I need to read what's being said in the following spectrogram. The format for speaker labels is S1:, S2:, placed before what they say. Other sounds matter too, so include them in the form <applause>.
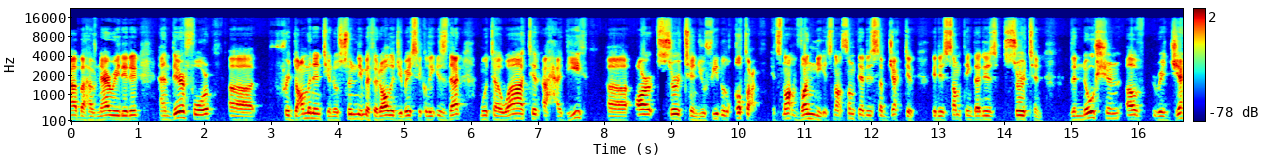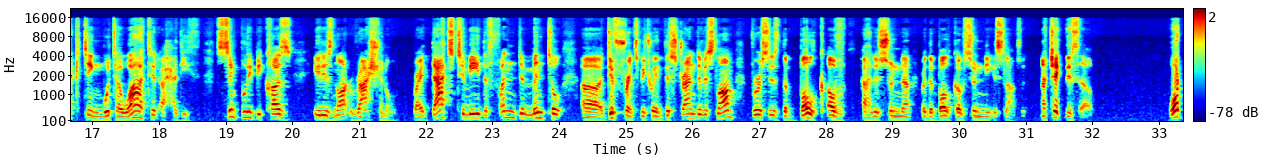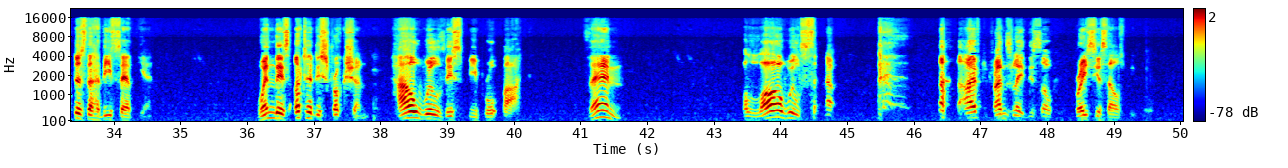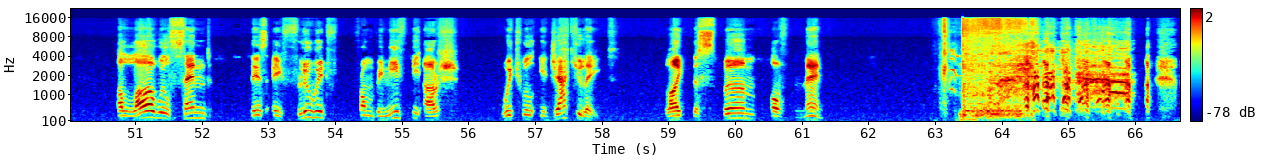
S1: Sahaba have narrated it, and therefore, uh, predominant, you know, Sunni methodology basically is that mutawatir ahadith uh, are certain. Yufid al It's not dhanni. It's not something that is subjective. It is something that is certain. The notion of rejecting mutawatir ahadith simply because it is not rational right that's to me the fundamental uh, difference between this strand of islam versus the bulk of ahlul sunnah or the bulk of sunni islam.
S2: Now check this out. What does the hadith say at the end? When there's utter destruction how will this be brought back? Then allah will now <laughs> i have to translate this so brace yourselves people. Allah will send there's a fluid from beneath the arsh which will ejaculate like the sperm of men. <laughs>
